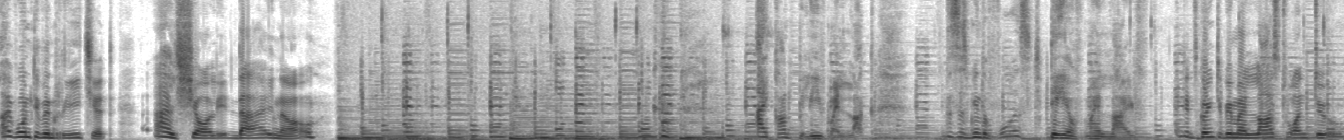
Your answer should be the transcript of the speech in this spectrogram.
I won't even reach it. I'll surely die now. I can't believe my luck. This has been the worst day of my life, and it's going to be my last one too.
